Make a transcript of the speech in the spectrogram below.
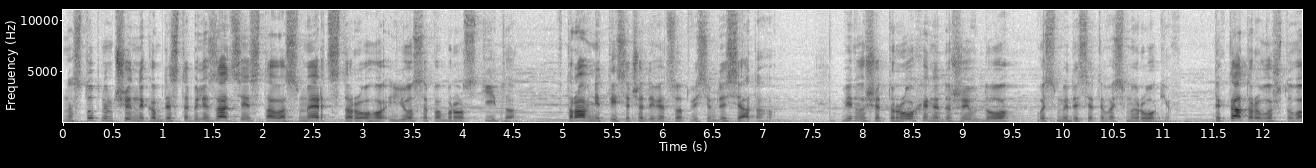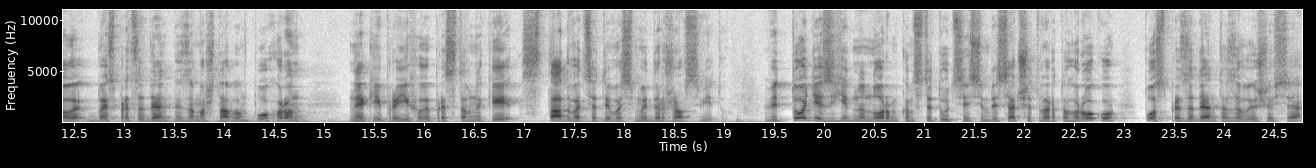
Наступним чинником дестабілізації стала смерть старого Йосипа Брос Тіто в травні 1980-го. Він лише трохи не дожив до 88 років. Диктатору влаштували безпрецедентний за масштабом похорон, на який приїхали представники 128 держав світу. Відтоді, згідно норм Конституції 74-го року, пост президента залишився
